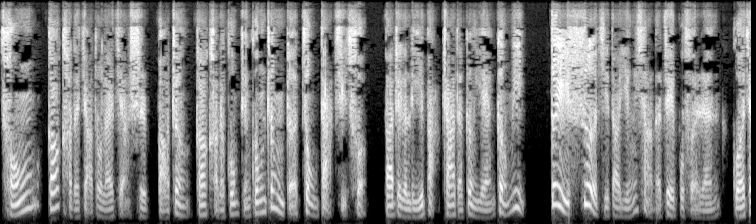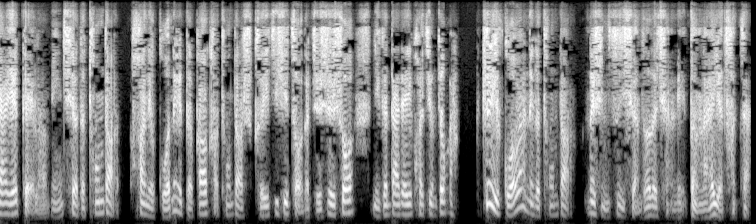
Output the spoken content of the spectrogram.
从高考的角度来讲，是保证高考的公平公正的重大举措，把这个篱笆扎得更严更密。对涉及到影响的这部分人，国家也给了明确的通道。换掉国内的高考通道是可以继续走的，只是说你跟大家一块竞争吧。至于国外那个通道，那是你自己选择的权利，本来也存在。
